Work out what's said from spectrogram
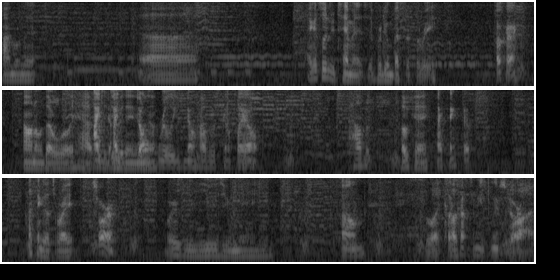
Time limit. Uh. I guess we'll do 10 minutes if we're doing best of three. Okay. I don't know what that will really have I, to do I with anything. I don't though. really know how this is gonna play out. How the. Okay. I think that's I think that's right. sure. Where's the user made? Um, Select like custom. custom. Y.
